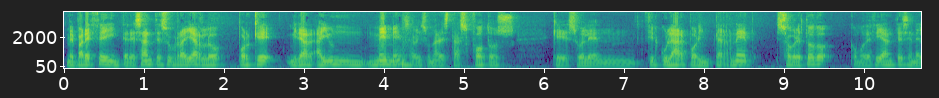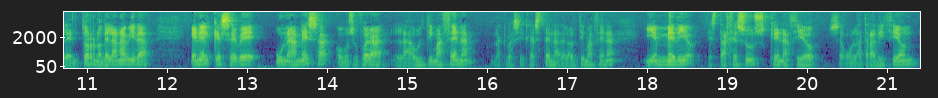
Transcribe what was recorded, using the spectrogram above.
Me parece interesante subrayarlo porque, mirad, hay un meme, ¿sabéis? Una de estas fotos que suelen circular por Internet, sobre todo, como decía antes, en el entorno de la Navidad, en el que se ve una mesa, como si fuera la última cena, la clásica escena de la última cena, y en medio está Jesús, que nació, según la tradición,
